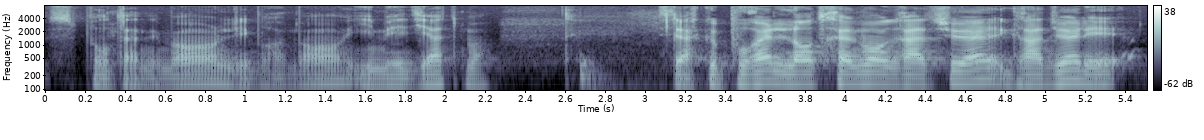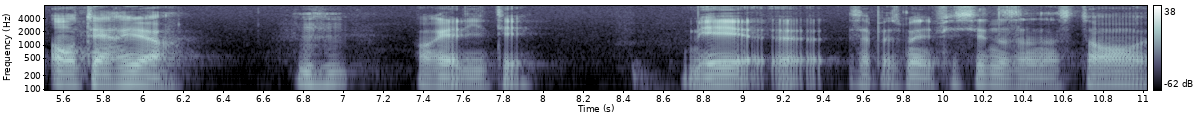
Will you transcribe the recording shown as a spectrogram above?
spontanément, librement, immédiatement. C'est-à-dire que pour elle, l'entraînement graduel, graduel est antérieur Mhm. en réalité. Mais euh, ça peut se manifester dans un instant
